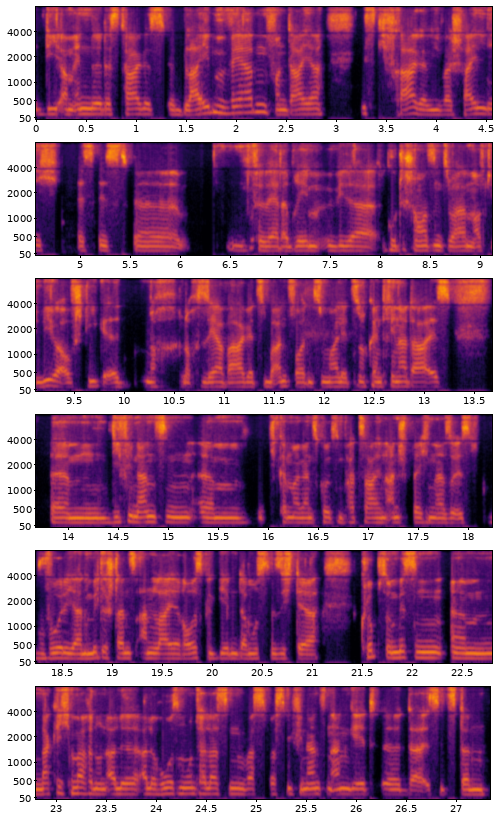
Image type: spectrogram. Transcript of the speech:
die am Ende des Tages äh, bleiben werden. Von daher ist die Frage, wie wahrscheinlich es ist, für Werder Bremen wieder gute Chancen zu haben auf den Ligaaufstieg, äh, noch, noch sehr vage zu beantworten, zumal jetzt noch kein Trainer da ist. Ähm, die Finanzen, ähm, ich kann mal ganz kurz ein paar Zahlen ansprechen. Also es wurde ja eine Mittelstandsanleihe rausgegeben, da musste sich der Club so ein bisschen ähm, nackig machen und alle, alle Hosen runterlassen, was, was die Finanzen angeht. Äh, da ist jetzt dann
